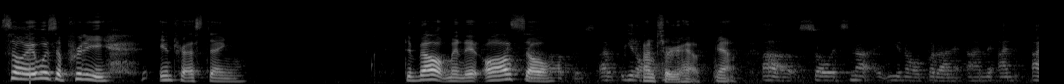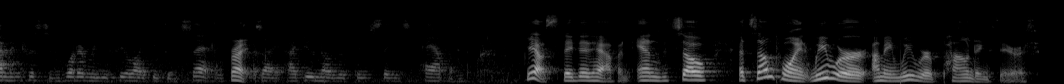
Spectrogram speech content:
so it was a pretty interesting development. It also, About this, I, you know. I'm sure you have, yeah. Uh, so it's not, you know, but I, I'm, I'm, I'm interested in whatever you feel like you can say. Right. Because I, I do know that these things happened. Yes, they did happen. And so at some point, we were, I mean, we were pounding Sears.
